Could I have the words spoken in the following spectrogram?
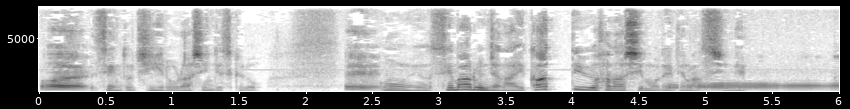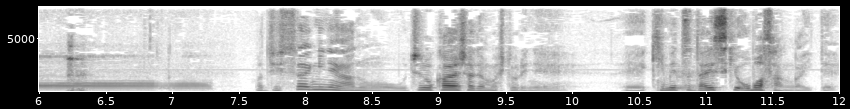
はい。千と千尋らしいんですけど、ええうん、迫るんじゃないかっていう話も出てますしね。あまあ実際にね、あの、うちの会社でも一人ね、えー鬼滅大好きおばさんがいて、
